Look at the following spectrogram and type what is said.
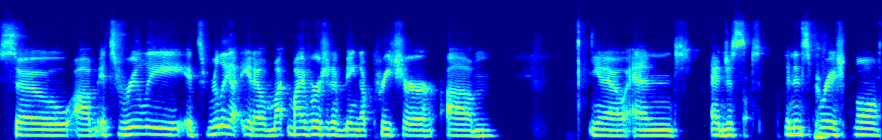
So um, it's really, it's really, you know, my, my version of being a preacher, um, you know, and, and just an inspirational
